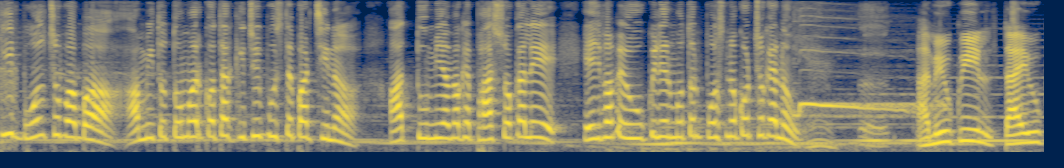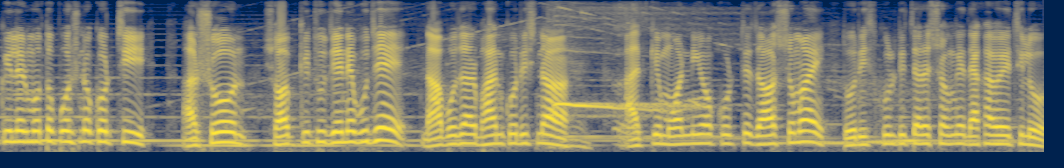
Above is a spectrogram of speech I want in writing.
কি বলছো বাবা? আমি তো তোমার কথা কিছুই বুঝতে পারছি না। আর তুমি আমাকে ফার্স্ট সকালে এইভাবে উকিলের মতন প্রশ্ন করছ কেন? আমি উকিল তাই উকিলের মতো প্রশ্ন করছি। আর শোন, সব কিছু জেনে বুঝে না বোঝার ভান করিস না। আজকে মর্নিং ওয়াক করতে যাওয়ার সময় তোর স্কুল টিচারের সঙ্গে দেখা হয়েছিল।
